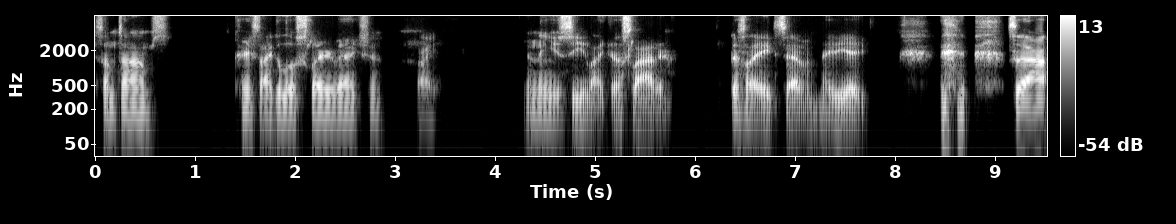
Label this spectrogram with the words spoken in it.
sometimes. Creates like a little slurve action. Right. And then you see like a slider. That's like 87, 88. so I,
